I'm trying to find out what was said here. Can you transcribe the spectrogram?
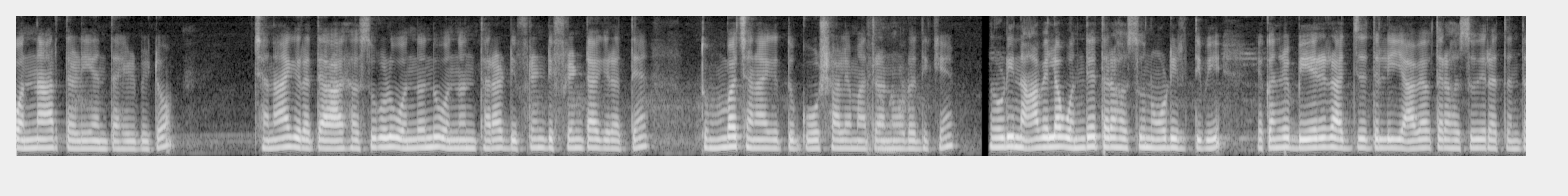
ಪೊನ್ನಾರ್ ತಳಿ ಅಂತ ಹೇಳಿಬಿಟ್ಟು ಚೆನ್ನಾಗಿರುತ್ತೆ. ಆ ಹಸುಗಳು ಒಂದೊಂದು ಒಂದೊಂದು ಥರ ಡಿಫ್ರೆಂಟ್ ಡಿಫ್ರೆಂಟಾಗಿರುತ್ತೆ ತುಂಬ ಚೆನ್ನಾಗಿತ್ತು ಗೋಶಾಲೆ ಮಾತ್ರ ನೋಡೋದಕ್ಕೆ. ನೋಡಿ ನಾವೆಲ್ಲ ಒಂದೇ ಥರ ಹಸು ನೋಡಿರ್ತೀವಿ. ಯಾಕಂದರೆ ಬೇರೆ ರಾಜ್ಯದಲ್ಲಿ ಯಾವ್ಯಾವ ಥರ ಹಸು ಇರತ್ತಂತ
